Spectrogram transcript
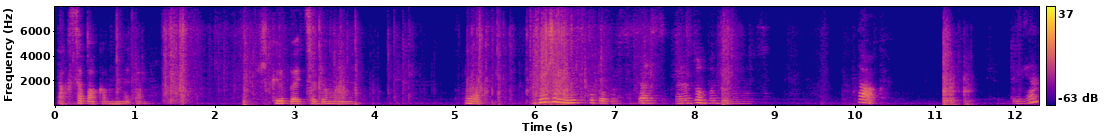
Так, собака в мене там шкрібеться до мене. От. Дуже мені сподобався. Зараз разом подивимось. Так. Сюди.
